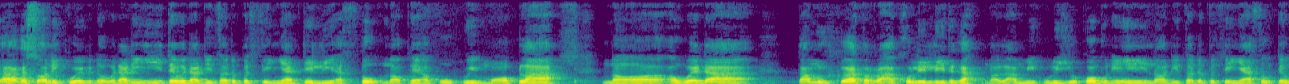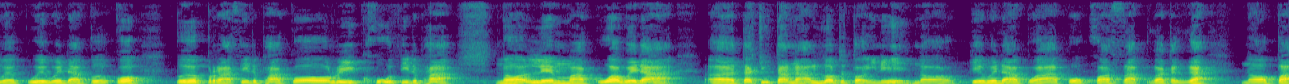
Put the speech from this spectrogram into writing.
ตาก็ซ่อนอีกวยกระโดดได้ดีแต่ว่าได้ดีต่อตัวปฏิญญาติลีอสุเนาะเพอปูกุยหมอปลาเนาะเอาเวด้าตามือขาตระคุลิลีตกะเนาะละมีคุลิอยู่ก็บุนี้เนาะดีต่อตัวปฏิญญาสุแต่ว่ากวยเวด้าเปอก็เปอปราติตภาก็รีคู่ติตภาเนาะเลมมากว่าเวด้าอ่าตาจุตานาลอดต่ออีนี่เนาะเกเวด้าปวาปกควาสับก็ตะกะ နော်ပါ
